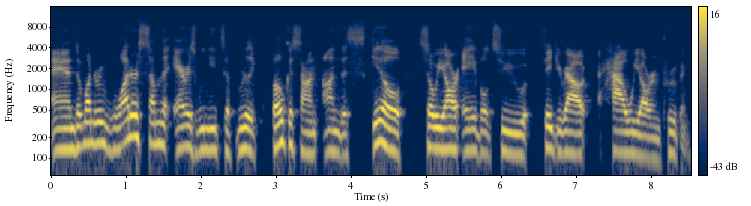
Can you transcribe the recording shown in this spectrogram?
and I'm wondering what are some of the areas we need to really focus on on the skill so we are able to figure out how we are improving.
